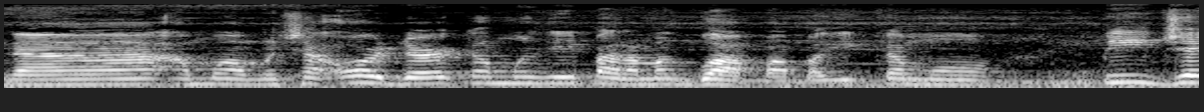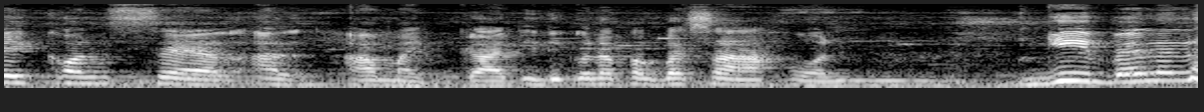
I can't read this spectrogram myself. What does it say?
na amo amo siya order ka mo para magwapa. Pag ka mo PJ Concel Al, oh my god hindi ko na pagbasahon given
